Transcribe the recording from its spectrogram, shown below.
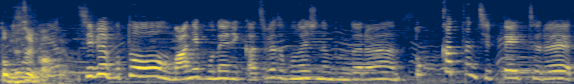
도움 됐을 것 같아요. 집에 보통 많이 보내니까 집에서 보내시는 분들은 똑같은 집 데이트를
